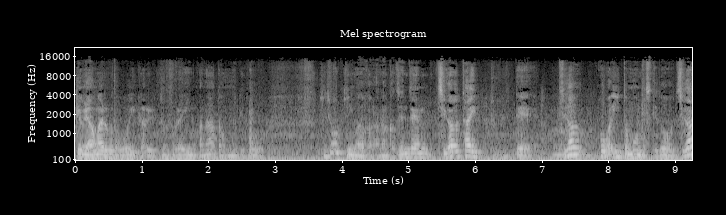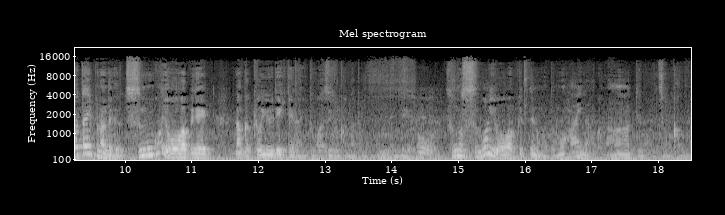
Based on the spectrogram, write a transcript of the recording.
逆に甘えることが多いからそれはいいのかなとは思うけど非常勤はだからなんか全然違うタイプで違う方がいいと思うんですけど違うタイプなんだけどすんごい大枠でなんか共有できてないとまずいのかなと思っててそのすごい大枠っていうのがどの範囲なのかなっていうのはいつも考え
